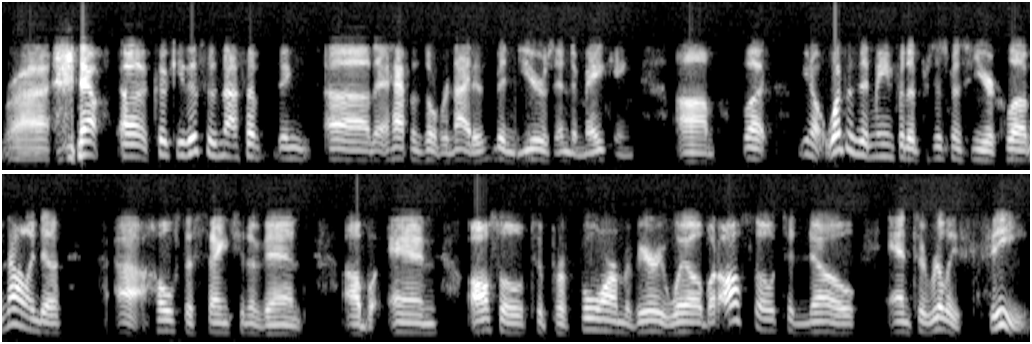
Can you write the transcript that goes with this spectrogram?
Right. Now, uh, Cookie, this is not something uh, that happens overnight. It's been years in the making. Um, but, you know, what does it mean for the participants in your club? Not only to uh, host a sanctioned event uh, and also to perform very well, but also to know and to really see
